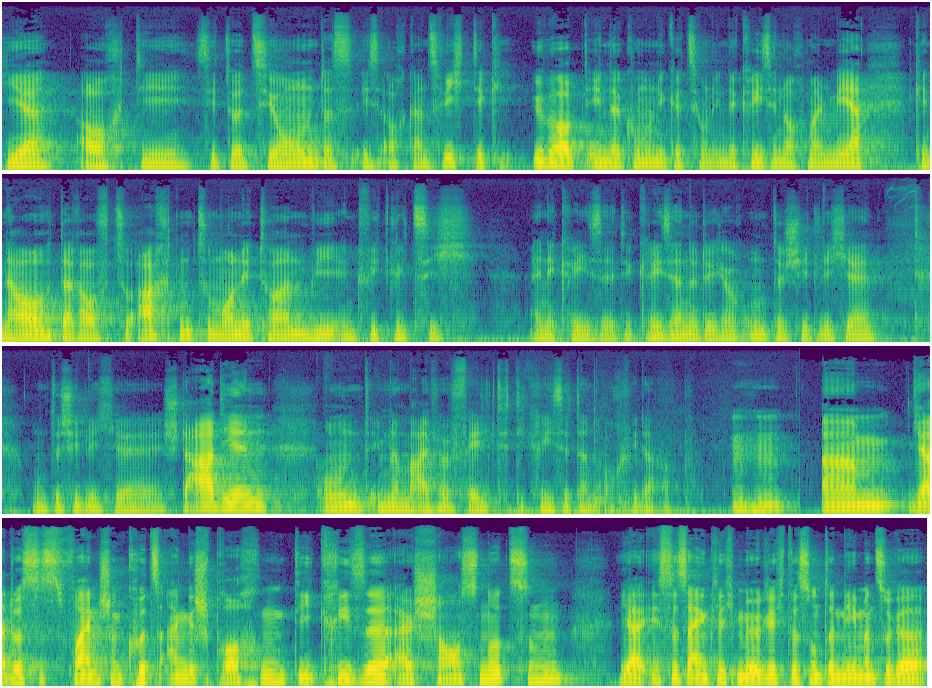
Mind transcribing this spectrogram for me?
hier auch die Situation, das ist auch ganz wichtig, überhaupt in der Kommunikation, in der Krise nochmal mehr genau darauf zu achten, zu monitoren, wie entwickelt sich eine Krise. Die Krise hat natürlich auch unterschiedliche, unterschiedliche Stadien und im Normalfall fällt die Krise dann auch wieder ab. Mhm. Ähm, ja, du hast es vorhin schon kurz angesprochen, die Krise als Chance nutzen. Ja, ist es eigentlich möglich, dass Unternehmen sogar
